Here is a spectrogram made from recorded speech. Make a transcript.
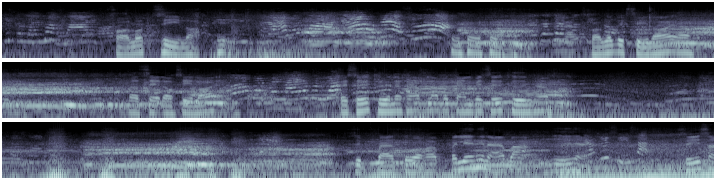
คิดอะไรมากมายขอลด400ล้านกว่าแล้วเนี่ยเสื้อขอลดอีก 400เอาตัดเศษออก 400 เอามันไปไหนมันไปซื้อคืนนะครับ รับประกันไปซื้อคืนครับ 18 ตัวครับ ไปเลี้ยงที่ไหนบ้างอยู่ที่ไหน แล้วที่สีสันศรีสั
